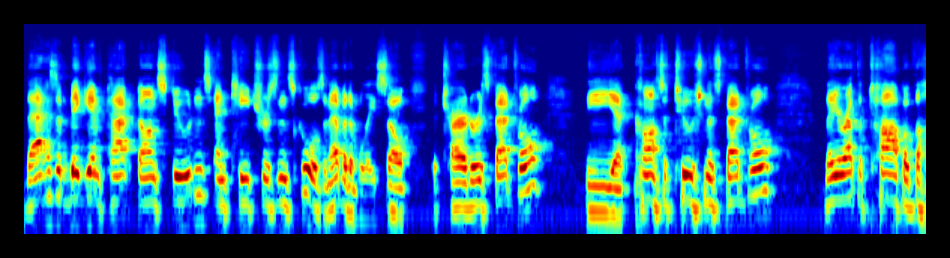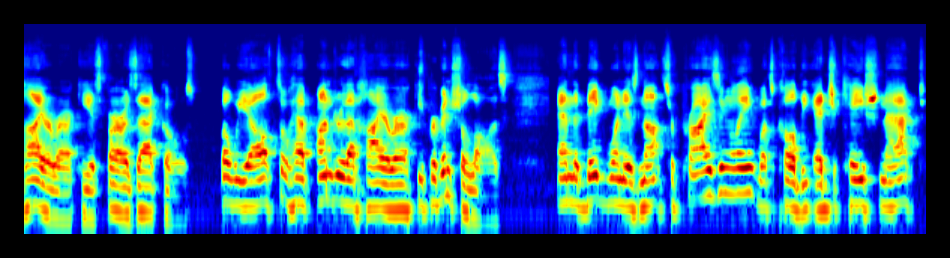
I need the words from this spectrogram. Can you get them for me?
That has a big impact on students and teachers in schools, inevitably. So the Charter is federal, the uh, Constitution is federal. They are at the top of the hierarchy as far as that goes. But we also have under that hierarchy provincial laws. And the big one is not surprisingly what's called the Education Act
